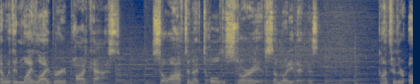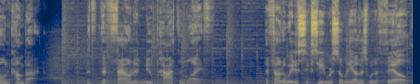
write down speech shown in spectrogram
And within my library of podcasts, so often I've told a story of somebody that has gone through their own comeback, that, that found a new path in life, and found a way to succeed where so many others would have failed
